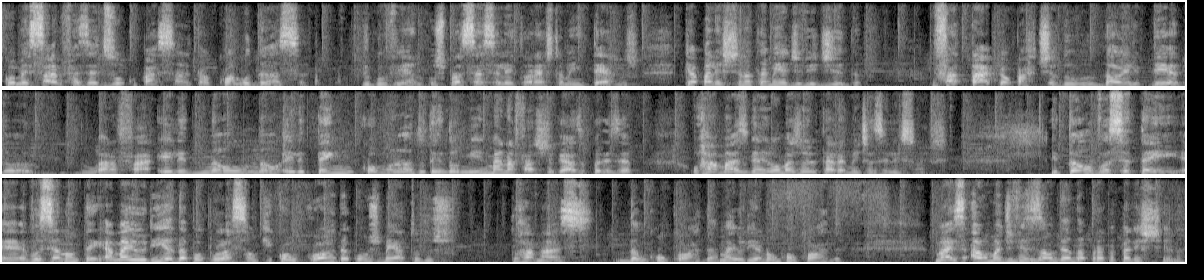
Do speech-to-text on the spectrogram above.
começaram a fazer a desocupação e tal. Com a mudança de governo, os processos eleitorais também internos, que a Palestina também é dividida. O Fatah, que é o partido da OLP, do, do Arafat, ele não, não, ele tem comando, tem domínio, mas na faixa de Gaza, por exemplo, o Hamas ganhou majoritariamente as eleições. Então você tem, é, você não tem a maioria da população que concorda com os métodos do Hamas, não concorda, a maioria não concorda, mas há uma divisão dentro da própria Palestina.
